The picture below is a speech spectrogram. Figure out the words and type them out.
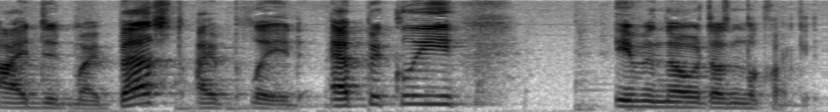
I did my best, I played epically, even though it doesn't look like it.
